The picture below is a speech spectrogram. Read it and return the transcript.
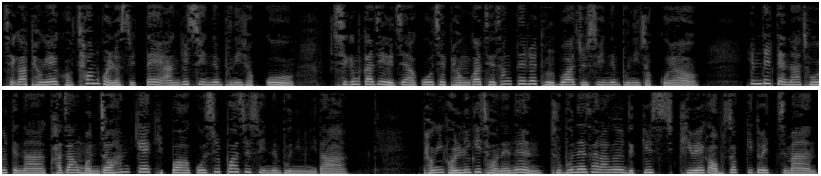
제가 병에 거- 처음 걸렸을 때 안길 수 있는 분이셨고, 지금까지 의지하고 제 병과 제 상태를 돌보아 줄 수 있는 분이셨고요. 힘들 때나 좋을 때나 가장 먼저 함께 기뻐하고 슬퍼하실 수 있는 분입니다. 병이 걸리기 전에는 두 분의 사랑을 느낄 수- 기회가 없었기도 했지만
